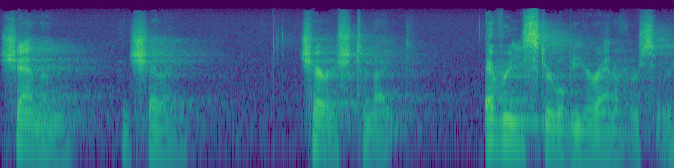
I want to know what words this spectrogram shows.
Shannon and Sharon, cherish tonight. Every Easter will be your anniversary.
